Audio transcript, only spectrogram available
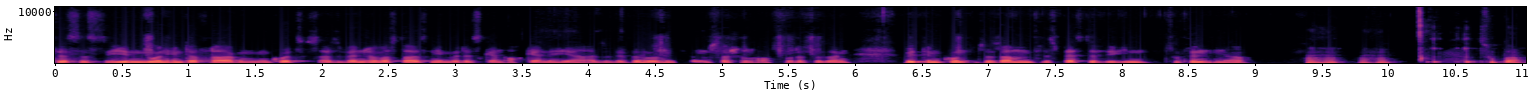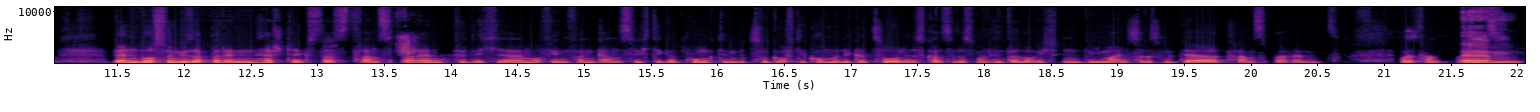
das ist eben nur ein Hinterfragen, ein kurzes. Also wenn schon was da ist, nehmen wir das gern, auch gerne her. Also wir versuchen mhm. uns da schon auch so, dass wir sagen, mit dem Kunden zusammen das Beste für ihn zu finden, ja. Mhm, mhm. Super. Ben, du hast vorhin gesagt bei den Hashtags, dass Transparenz für dich ähm, auf jeden Fall ein ganz wichtiger Punkt in Bezug auf die Kommunikation ist. Kannst du das mal hinterleuchten? Wie meinst du das mit der Transparenz? Oder Transparenz? Ähm,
